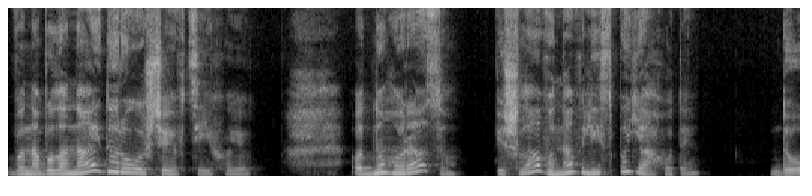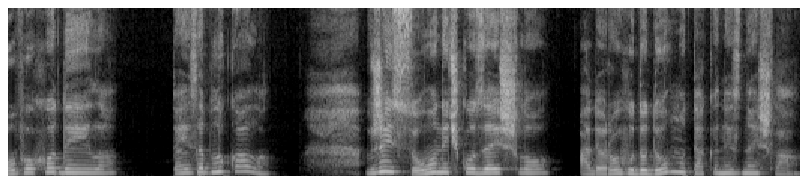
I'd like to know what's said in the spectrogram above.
Вона була найдорожчою втіхою. Одного разу пішла вона в ліс по ягоди. Довго ходила та й заблукала. Вже й сонечко зайшло, а дорогу додому так і не знайшла.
